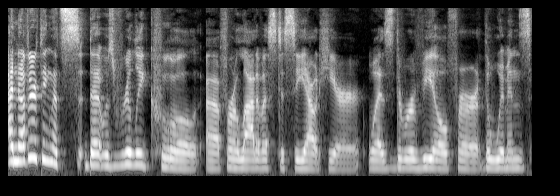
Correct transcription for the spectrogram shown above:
another thing that's that was really cool uh, for a lot of us to see out here was the reveal for the women's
